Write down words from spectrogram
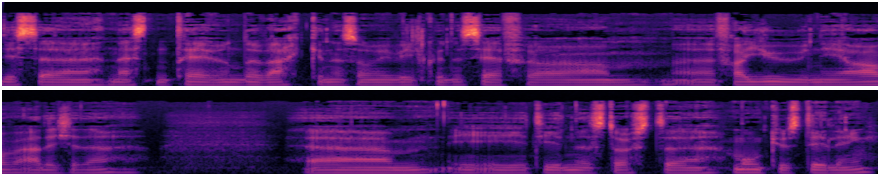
disse nesten 300 verkene som vi vil kunne se fra, fra juni av, er det ikke det? I, i tidenes største Munch-utstilling.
